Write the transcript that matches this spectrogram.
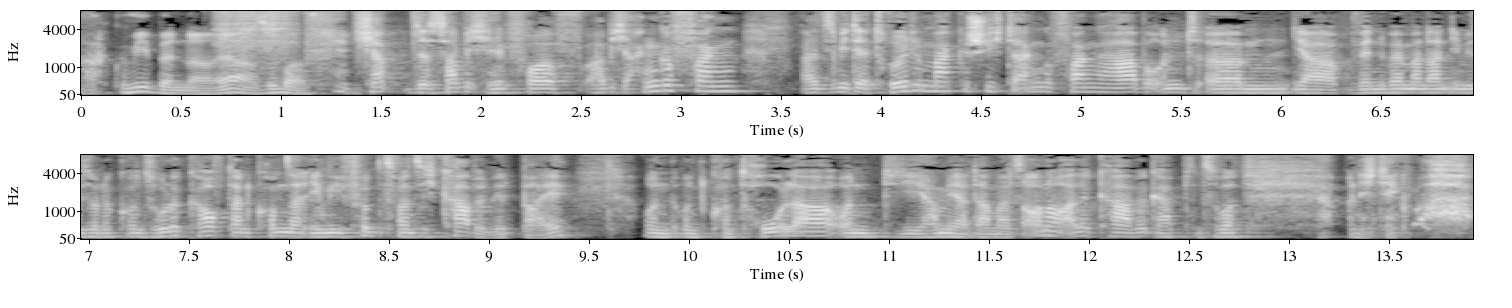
Ach, Gummibänder, ja, sowas. Ich habe, das habe ich vor, habe ich angefangen, als ich mit der Trödelmark-Geschichte angefangen habe und ähm, ja, wenn wenn man dann irgendwie so eine Konsole kauft, dann kommen dann irgendwie 25 Kabel mit bei und und Controller und die haben ja damals auch noch alle Kabel gehabt und sowas. Und ich denke, ah,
